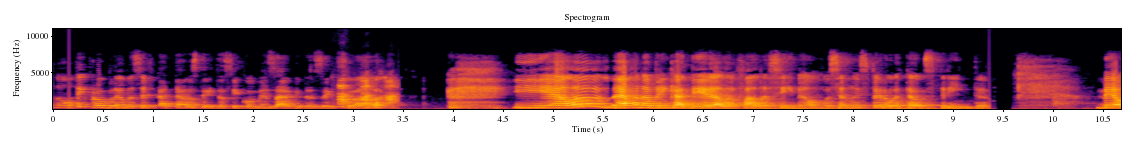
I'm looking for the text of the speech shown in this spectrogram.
não tem problema você ficar até os 30 sem começar a vida sexual. e ela leva na brincadeira, ela fala assim: "Não, você não esperou até os 30". Mel,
